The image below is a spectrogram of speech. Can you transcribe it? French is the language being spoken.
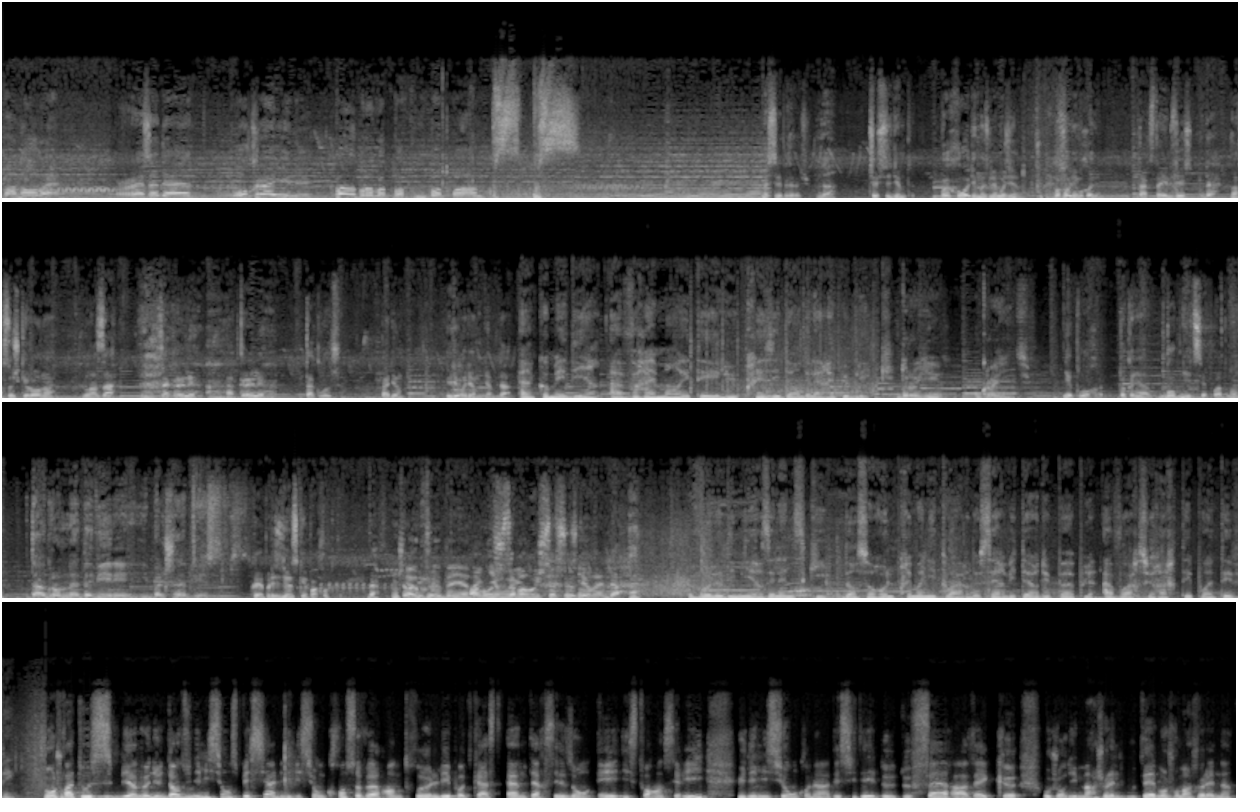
Панове, президент України. Пс, пс. Василий Петрович. Да. Че сидим-то? Выходим из лимузина. Выходим, выходим. Так, стоим здесь. Да. Носочки ровно. Глаза закрыли, открыли. Так лучше. Пойдем. Идем, идем, идем, да. Un comédien a vraiment été élu président de la République. Дорогие украинцы, Неплохо. Только не бубнить себе под нос. это огромное доверие и большая ответственность. Какая президентская походка. Да? Да я так не получится, выйду. получится, все сделаем, да. Volodymyr Zelensky dans son rôle prémonitoire de serviteur du peuple à voir sur arte.tv. Bonjour à tous, bienvenue dans une émission spéciale, une émission crossover entre les podcasts intersaison et Histoire en série. Une émission qu'on a décidé de, de faire avec euh, aujourd'hui Marjolaine Boutet. Bonjour Marjolaine.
